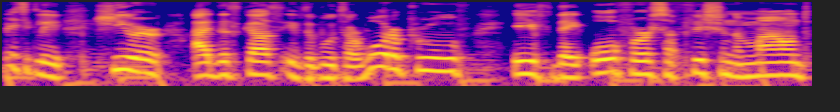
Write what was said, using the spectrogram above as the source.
basically here I discuss if the boots are waterproof, if they offer sufficient amount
